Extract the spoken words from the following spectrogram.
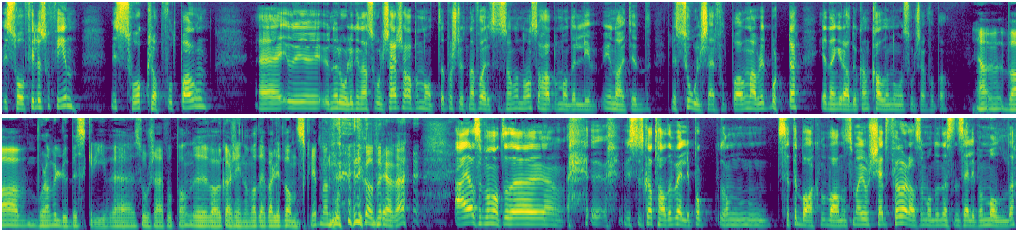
Vi så filosofien. Vi så Klopp-fotballen. Eh, under Ole Gunnar Solskjær så har på en måte på slutten av forrige sesong og nå så har på en måte United, eller Solskjær-fotballen har blitt borte. I den grad du kan kalle noe Solskjær-fotball. Ja, hvordan vil du beskrive Solskjær-fotballen? Du var jo kanskje innom at det var litt vanskelig, men du kan prøve. Nei, altså på en måte det, Hvis du skal ta det veldig på sånn, Se tilbake på hva som har gjort skjedd før, da, så må du nesten se litt på Molde.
